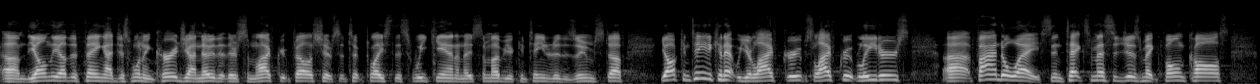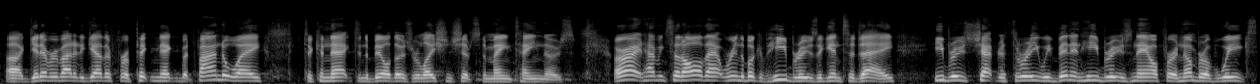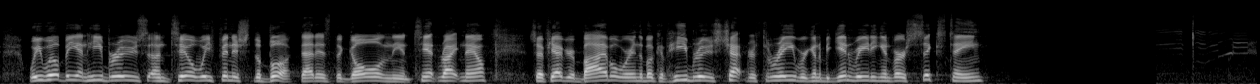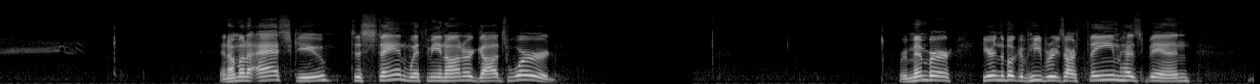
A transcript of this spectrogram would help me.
Um, the only other thing I just want to encourage you, I know that there's some life group fellowships that took place this weekend. I know some of you continue to do the Zoom stuff. Y'all continue to connect with your life groups, life group leaders. Uh, find a way. Send text messages, make phone calls uh, get everybody together for a picnic, but find a way to connect and to build those relationships to maintain those. All right, having said all that, we're in the book of Hebrews again today. Hebrews chapter 3. We've been in Hebrews now for a number of weeks. We will be in Hebrews until we finish the book. That is the goal and the intent right now. So if you have your Bible, we're in the book of Hebrews chapter 3. We're going to begin reading in verse 16. And I'm going to ask you to stand with me and honor God's word. Remember, here in the book of Hebrews, our theme has been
